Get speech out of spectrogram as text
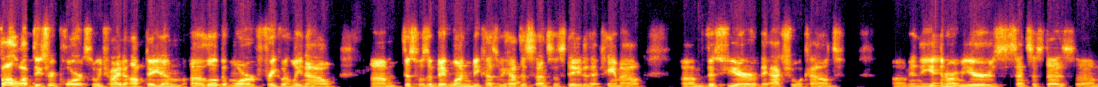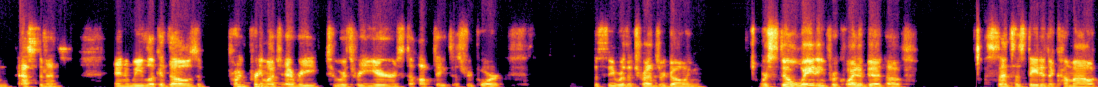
follow up these reports and we try to update them a little bit more frequently now. Um, this was a big one because we have the census data that came out um, this year, the actual count. Um, in the interim years, census does um, estimates, and we look at those pretty much every two or three years to update this report to see where the trends are going. We're still waiting for quite a bit of census data to come out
